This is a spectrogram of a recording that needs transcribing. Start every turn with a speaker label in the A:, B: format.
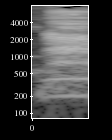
A: Mm-hmm.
